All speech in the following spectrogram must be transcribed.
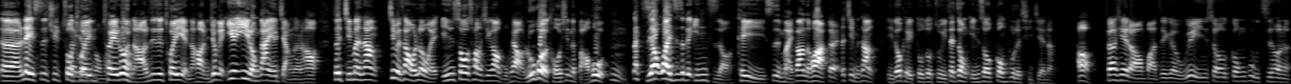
呃，类似去做推推论啊，就是推演的哈，你就可以，因为翼龙刚才也讲了哈，所以基本上基本上我认为营收创新高股票如果有投信的保护，嗯，那只要外资这个因子哦，可以是买方的话，对，那基本上你都可以多做注意，在这种营收公布的期间呢。好，非常谢谢老王把这个五月营收公布之后呢，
